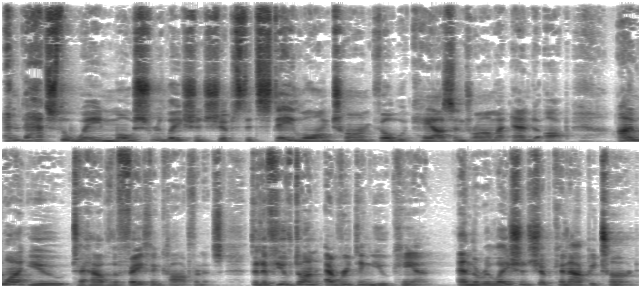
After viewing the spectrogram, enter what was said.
And that's the way most relationships that stay long term, filled with chaos and drama, end up. I want you to have the faith and confidence that if you've done everything you can and the relationship cannot be turned,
